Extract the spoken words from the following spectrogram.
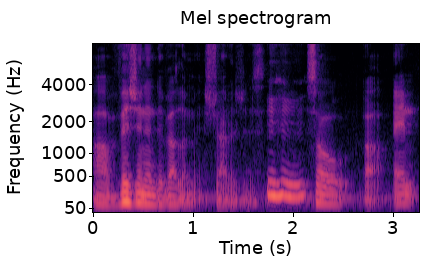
uh, vision and development strategies. Mm-hmm. So uh, and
